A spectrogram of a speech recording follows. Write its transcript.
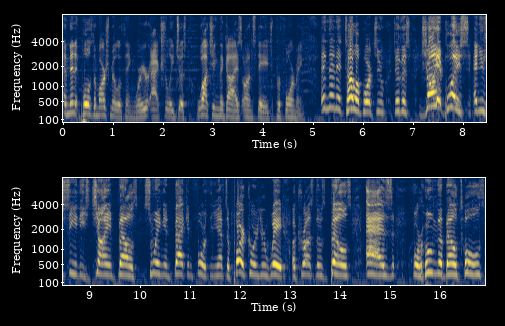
And then it pulls the Marshmello thing where you're actually just watching the guys on stage performing. And then it teleports you to this giant place, and you see these giant bells swinging back and forth, and you have to parkour your way across those bells as For Whom the Bell Tolls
